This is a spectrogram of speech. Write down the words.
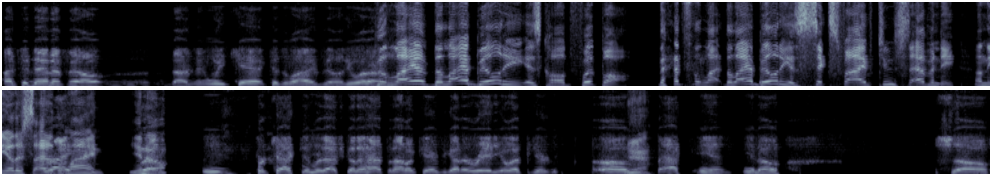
I said, "The NFL doesn't. We can't because of liability. whatever. the Whatever." lia- the liability is called football. That's the li- the liability is six five two seventy on the other side of the line. You Right. know? Mm, Protect him, or that's going to happen. I don't care if you got a radio up your um, Yeah. back end. You know. So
